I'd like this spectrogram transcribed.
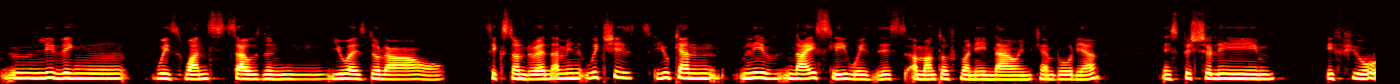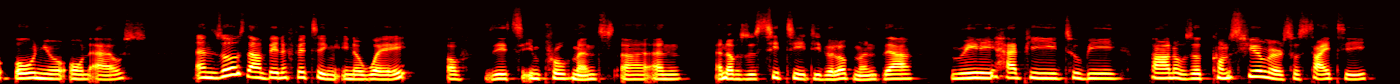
living with 1000 US dollar or 600. I mean, which is, you can live nicely with this amount of money now in Cambodia, especially if you own your own house. And those that are benefiting in a way of this improvement uh, and, and of the city development. They are really happy to be part of the consumer society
